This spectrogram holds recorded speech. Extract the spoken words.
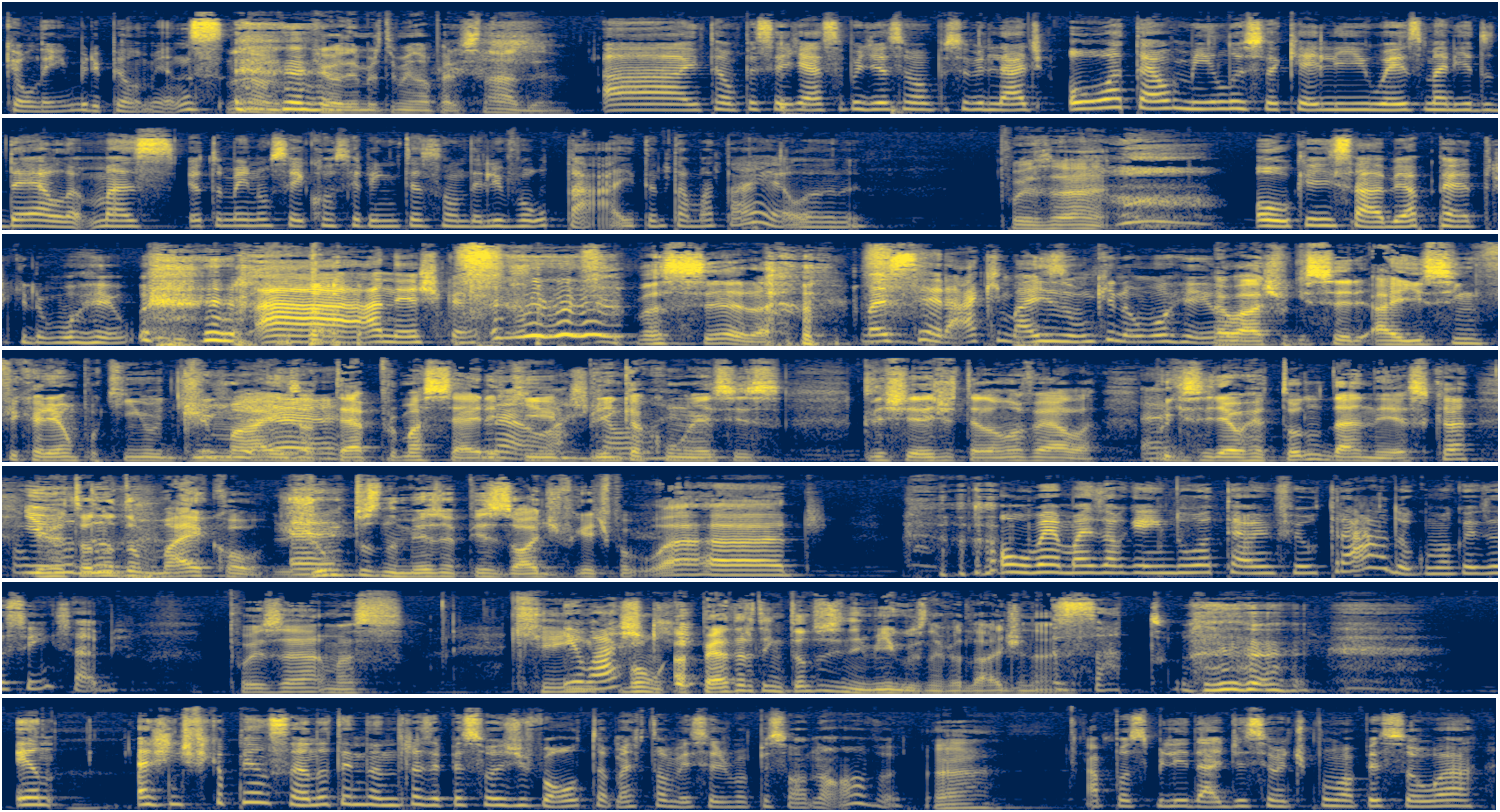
Que eu lembre, pelo menos. Não, que eu lembro também não aparece nada. ah, então pensei que essa podia ser uma possibilidade. Ou até o Milos, aquele o ex-marido dela. Mas eu também não sei qual seria a intenção dele voltar e tentar matar ela, né? Pois é. Ou, quem sabe, a Petra que não morreu. a Aneshka. Mas será? Mas será que mais um que não morreu? Eu acho que seria... Aí sim ficaria um pouquinho demais é. até pra uma série não, que brinca que com esses clichês de telenovela. É. Porque seria o retorno da Nesca e, e o retorno do, do Michael é. juntos no mesmo episódio. Fica tipo, what? Ou é mais alguém do hotel infiltrado, alguma coisa assim, sabe? Pois é, mas quem... Eu acho Bom, que... a Petra tem tantos inimigos, na verdade, né? Exato. Eu... A gente fica pensando, tentando trazer pessoas de volta, mas talvez seja uma pessoa nova. É. A possibilidade de ser, tipo, uma pessoa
